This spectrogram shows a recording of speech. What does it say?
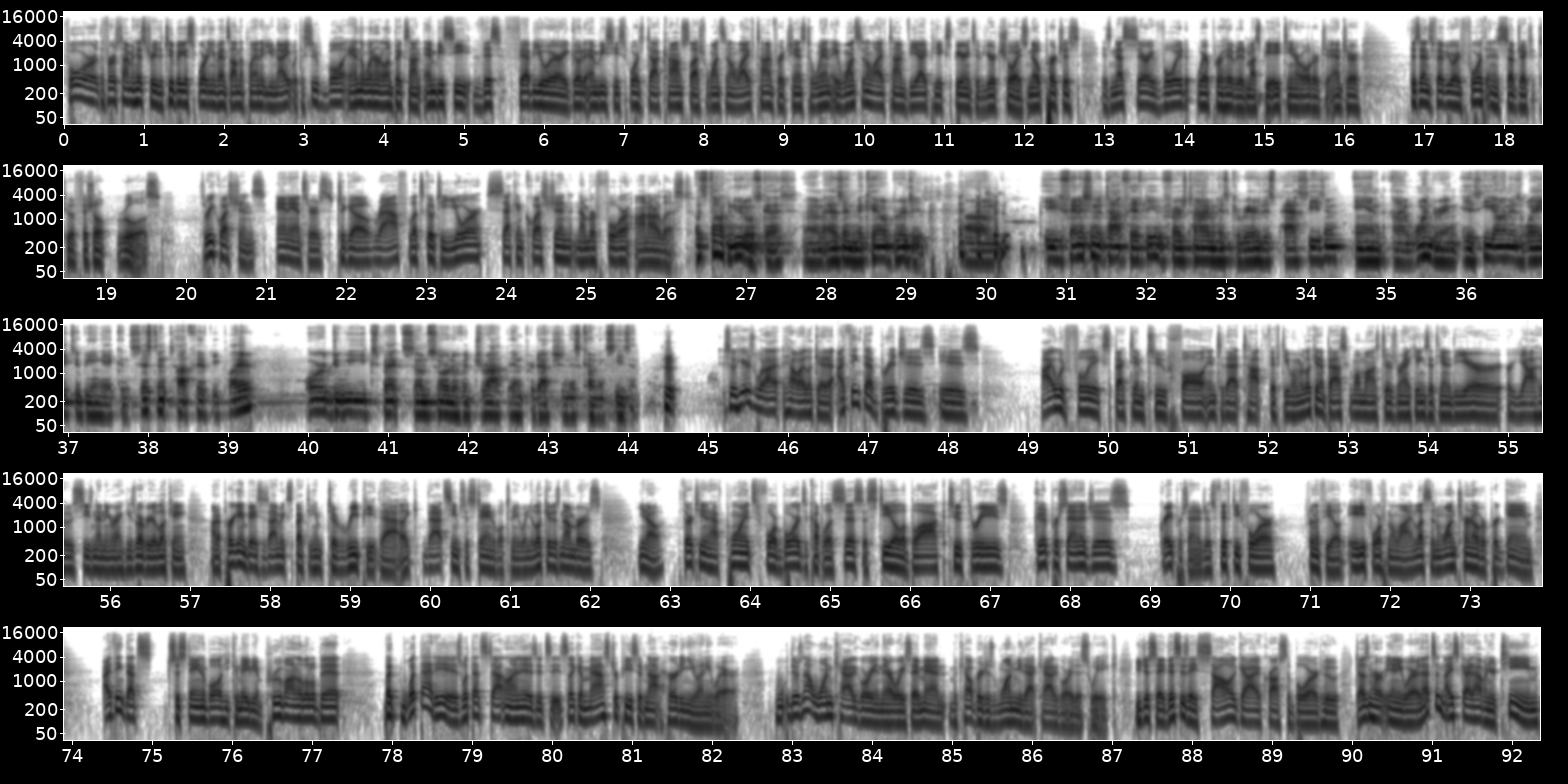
For the first time in history, the two biggest sporting events on the planet unite with the Super Bowl and the Winter Olympics on NBC this February. Go to NBCSports.com slash once in a lifetime for a chance to win a once in a lifetime VIP experience of your choice. No purchase is necessary, void where prohibited, must be 18 or older to enter. This ends February 4th and is subject to official rules. Three questions and answers to go. Raf, let's go to your second question, number four on our list. Let's talk noodles, guys, um, as in Mikal Bridges. Um, he finished in the top 50 the first time in his career this past season. And I'm wondering, is he on his way to being a consistent top 50 player? Or do we expect some sort of a drop in production this coming season? so here's what I how I look at it. I think that Bridges is I would fully expect him to fall into that top 50 when we're looking at basketball monsters rankings at the end of the year or, or Yahoo's season ending rankings, wherever you're looking on a per game basis. I'm expecting him to repeat that. Like that seems sustainable to me. When you look at his numbers, you know, 13 and a half points, four boards, a couple assists, a steal, a block, two threes, good percentages, great percentages, 54 from the field, 84 from the line, less than one turnover per game. I think that's sustainable. He can maybe improve on it a little bit. But what that is, what that stat line is, it's it's like a masterpiece of not hurting you anywhere. There's not one category in there where you say, "Man, Mikal Bridges won me that category this week." You just say, "This is a solid guy across the board who doesn't hurt me anywhere," and that's a nice guy to have on your team.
